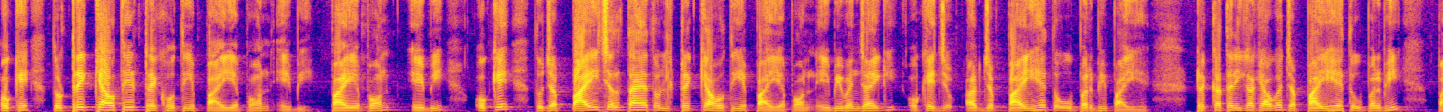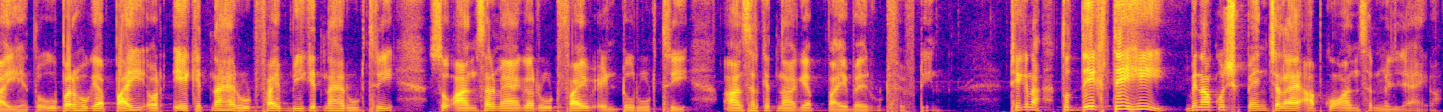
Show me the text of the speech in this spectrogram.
okay तो ट्रिक क्या होती है? ट्रिक होती है pi upon A B pi upon A B okay? तो जब पाई चलता है तो ट्रिक क्या होती है? पाई अपॉन ए बी बन जाएगी। ओके? जब, अब जब पाई है तो ऊपर भी पाई है। ट्रिक का तरीका क्या होगा? जब पाई है तो ऊपर भी पाई है। तो ऊपर हो गया पाई और ए कितना है? रूट फाइव, बी कितना है? रूट थ्री। सो आंसर में आएगा root five into root three. Answer कितना आ गया? Pi by root fifteen. ठीक है ना? तो देखते ही बिना कुछ पेन चलाए आपको आंसर मिल जाएगा।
